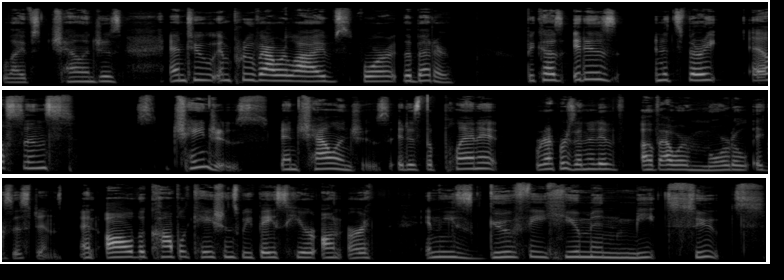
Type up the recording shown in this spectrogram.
life's challenges and to improve our lives for the better. Because it is, in its very essence, changes and challenges. It is the planet representative of our mortal existence and all the complications we face here on Earth in these goofy human meat suits.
